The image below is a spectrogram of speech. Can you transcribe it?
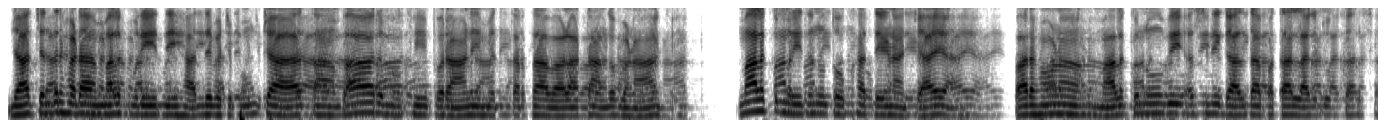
ਜਦ ਚੰਦਰਹੜਾ ਮਲਕ ਮੁਰੀਦ ਦੀ ਹੱਦ ਦੇ ਵਿੱਚ ਪਹੁੰਚਾ ਤਾਂ ਬਾਹਰ ਮੁਖੀ ਪੁਰਾਣੀ ਮਿੱਤਰਤਾ ਵਾਲਾ ਢੰਗ ਬਣਾ ਕੇ ਮਲਕ ਮੁਰੀਦ ਨੂੰ ਧੋਖਾ ਦੇਣਾ ਚਾਹਿਆ। ਪਰ ਹੁਣ ਮਾਲਕ ਨੂੰ ਵੀ ਅਸਲੀ ਗੱਲ ਦਾ ਪਤਾ ਲੱਗ ਚੁੱਕਾ ਸੀ।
